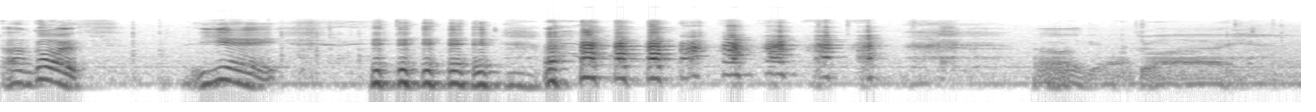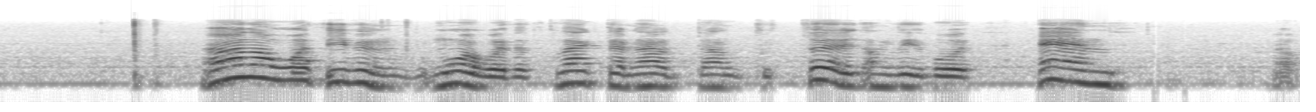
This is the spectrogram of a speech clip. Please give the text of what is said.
Of course. Yay. oh, God, dry. I don't know what's even more with the that I'm now down to third on the leaderboard and... Oh,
